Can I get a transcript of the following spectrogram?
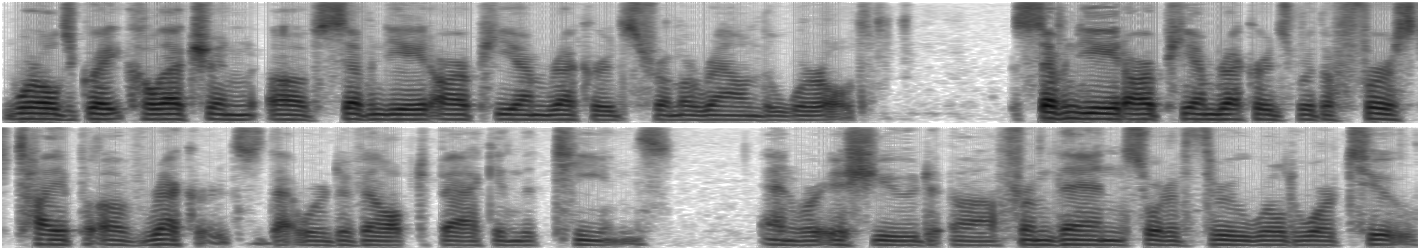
world's great collection of 78 RPM records from around the world. 78 RPM records were the first type of records that were developed back in the teens and were issued uh, from then sort of through World War II.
